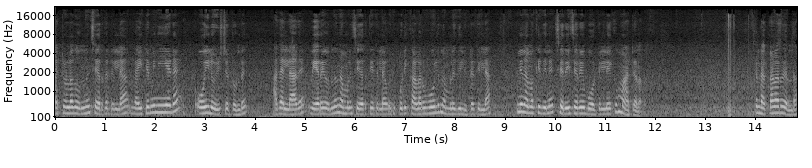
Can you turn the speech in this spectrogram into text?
മറ്റുള്ളതൊന്നും ചേർത്തിട്ടില്ല. വൈറ്റമിൻ ഇയുടെ ഓയിൽ ഒഴിച്ചിട്ടുണ്ട്. അതല്ലാതെ വേറെ ഒന്നും നമ്മൾ ചേർത്തിട്ടില്ല. ഒരു പൊടി കളർ പോലും നമ്മൾ ഇതിൽ ഇട്ടിട്ടില്ല. ഇനി നമുക്കിതിനെ ചെറിയ ചെറിയ ബോട്ടിലേക്ക് മാറ്റണം. കണ്ടോ കളർ കണ്ടോ?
